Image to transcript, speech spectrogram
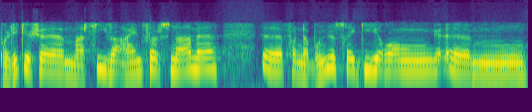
politische massive Einflussnahme äh, von der Bundesregierung ähm,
